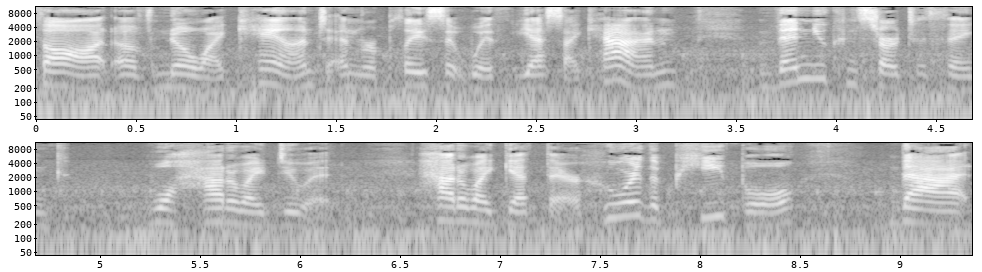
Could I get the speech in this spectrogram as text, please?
thought of no, I can't and replace it with yes, I can, then you can start to think, well, how do I do it? How do I get there? Who are the people that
